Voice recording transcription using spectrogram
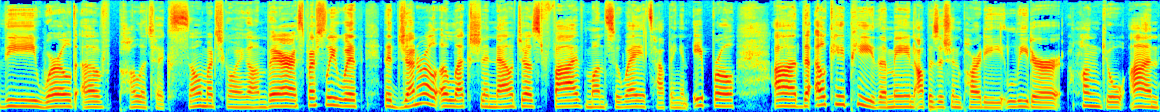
the world of politics. So much going on there, especially with the general election now just five months away. It's happening in April. Uh, the LKP, the main opposition party leader, Hwang Kyo-an,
